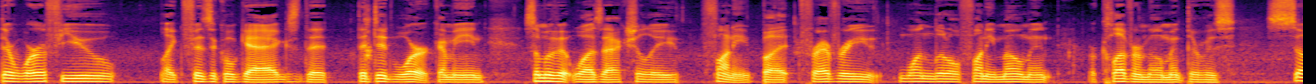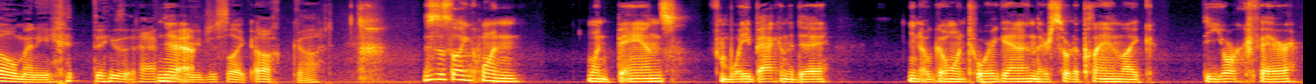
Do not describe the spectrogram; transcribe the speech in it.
there were a few like physical gags that that did work. I mean, some of it was actually funny, but for every one little funny moment or clever moment, there was so many things that happened. Yeah. where you're just like, oh god. This is like when when bands from way back in the day, you know, go on tour again and they're sort of playing like the York Fair.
